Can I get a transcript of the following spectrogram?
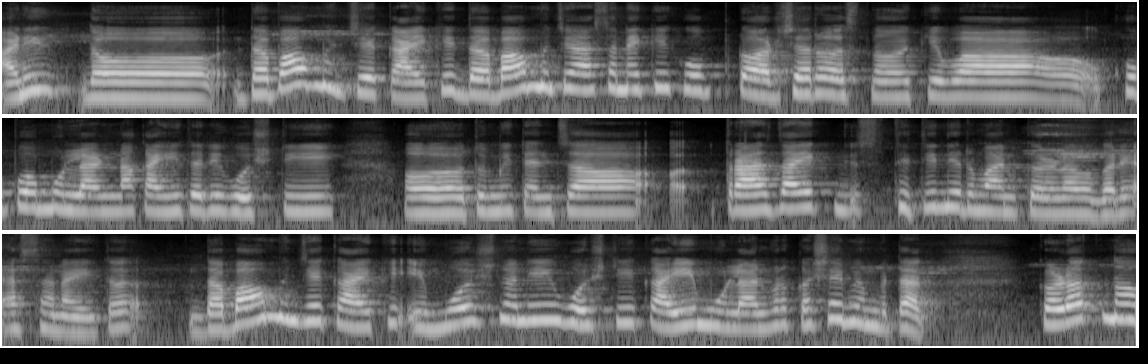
आणि द दबाव म्हणजे काय? की दबाव म्हणजे असं नाही की खूप टॉर्चर असणं किंवा खूप मुलांना काहीतरी गोष्टी तुम्ही त्यांचा त्रासदायक स्थिती निर्माण करणं वगैरे असं नाही. तर दबाव म्हणजे काय? की इमोशनली गोष्टी काही मुलांवर कशा बिंबतात? कळत न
